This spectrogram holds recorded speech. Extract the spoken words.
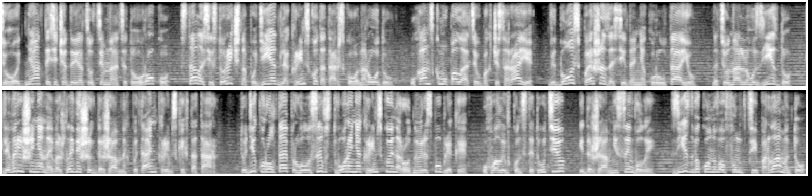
Цього дня 1917 року сталася історична подія для кримсько-татарського народу. У ханському палаці в Бахчисараї відбулось перше засідання Курултаю національного з'їзду для вирішення найважливіших державних питань кримських татар. Тоді Курултай проголосив створення Кримської Народної Республіки, ухвалив конституцію і державні символи. З'їзд виконував функції парламенту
